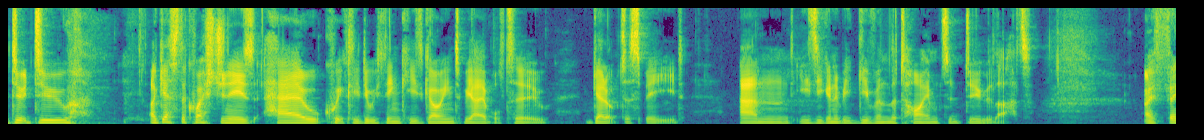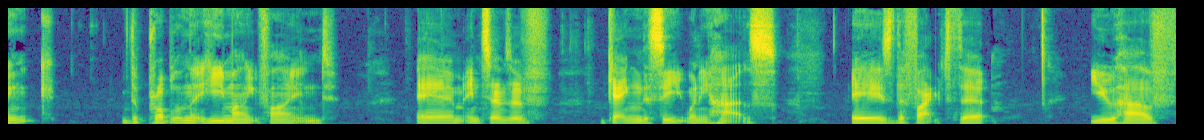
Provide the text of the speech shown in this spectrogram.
do do I guess the question is how quickly do we think he's going to be able to get up to speed? And is he going to be given the time to do that? I think the problem that he might find um, in terms of getting the seat when he has is the fact that you have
